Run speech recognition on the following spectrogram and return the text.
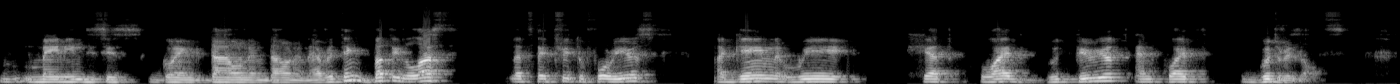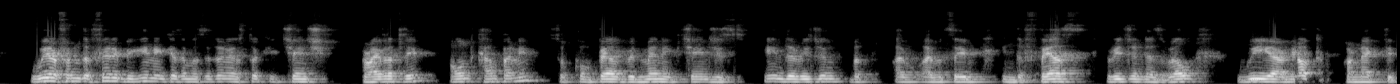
main indices going down and down and everything. But in the last, let's say three to four years, again, we had quite good period and quite good results. We are from the very beginning as a Macedonian Stock Exchange privately owned company. So compared with many exchanges in the region, but I, I would say in the FEAS region as well, we are not connected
